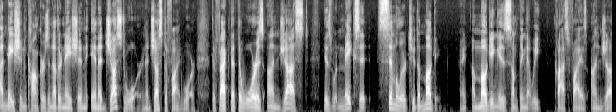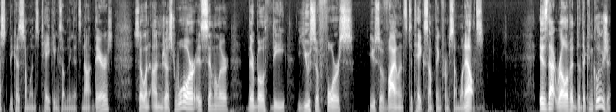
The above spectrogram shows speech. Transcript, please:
a nation conquers another nation in a just war, in a justified war. The fact that the war is unjust is what makes it similar to the mugging, right? A mugging is something that we classify as unjust because someone's taking something that's not theirs. So an unjust war is similar. They're both the use of force, use of violence to take something from someone else. Is that relevant to the conclusion?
